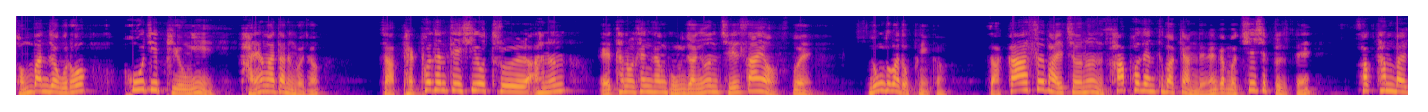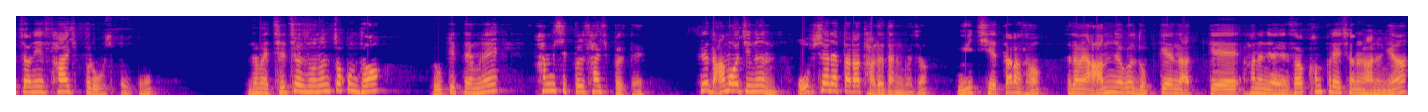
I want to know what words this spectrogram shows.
전반적으로 포집 비용이 다양하다는 거죠. 자, 100%의 CO2를 하는 에탄올 생산 공장은 제일 싸요. 왜? 농도가 높으니까. 자, 가스 발전은 4%밖에 안 돼. 그러니까 뭐 70불 때, 석탄 발전이 40불, 50불 때. 그 다음에 제철소는 조금 더 높기 때문에 30불, 40불 때. 그 나머지는 옵션에 따라 다르다는 거죠. 위치에 따라서. 그 다음에 압력을 높게 낮게 하느냐에서 컴프레션을 하느냐,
